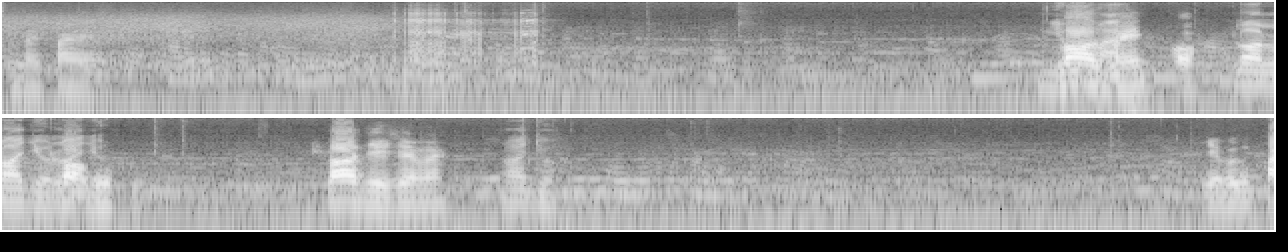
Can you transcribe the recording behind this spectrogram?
อะไรไปอะ มึงรย่าอดเพิ่งไหมมาออกรอดรอดอยู่รอดอยู่รอดอยู่ใช่ไหมรอดอยู่อย่าเพิ่งไป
